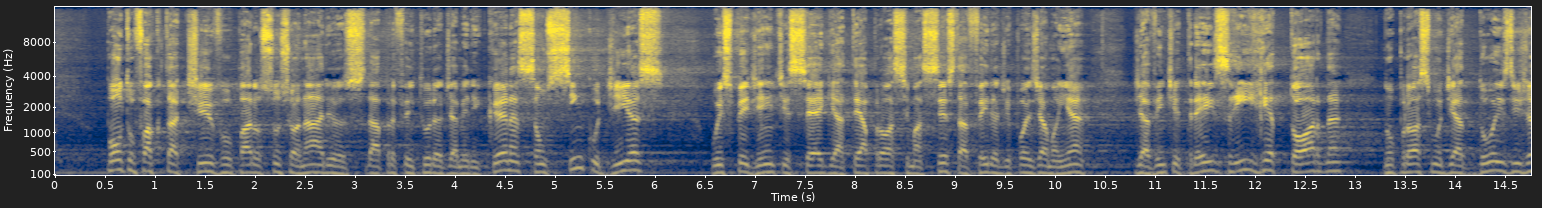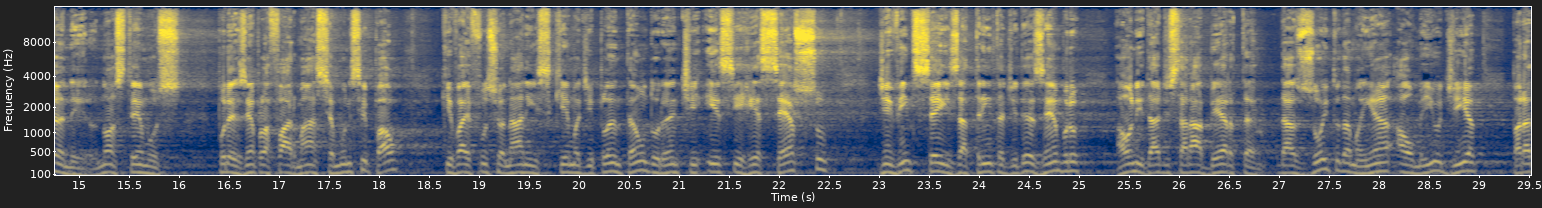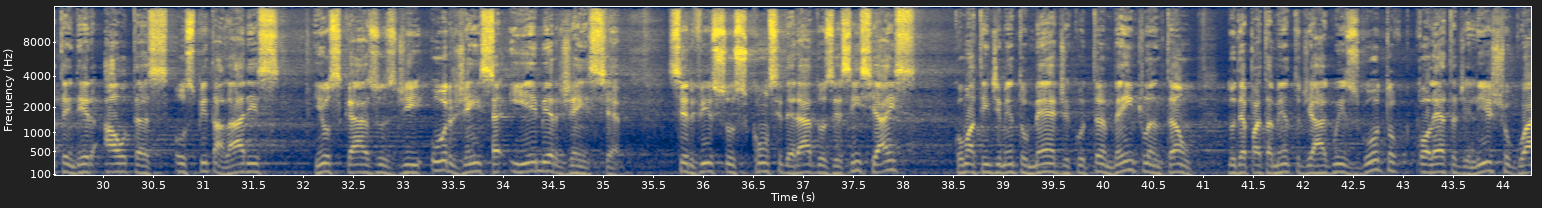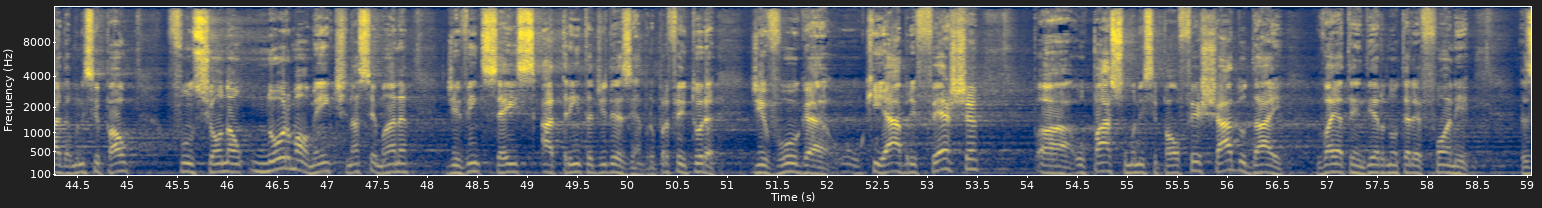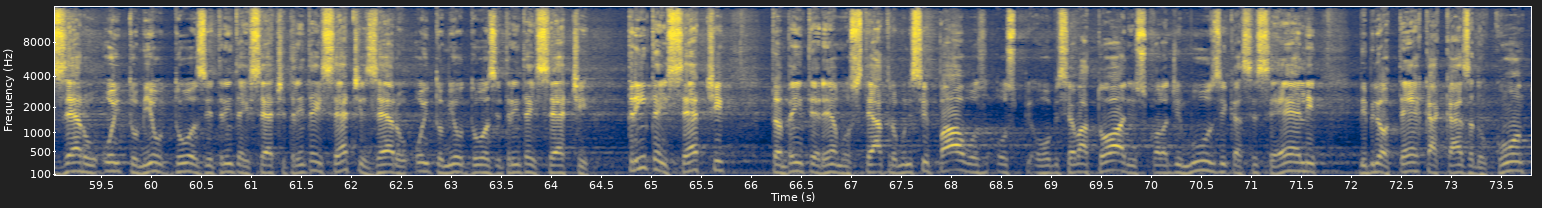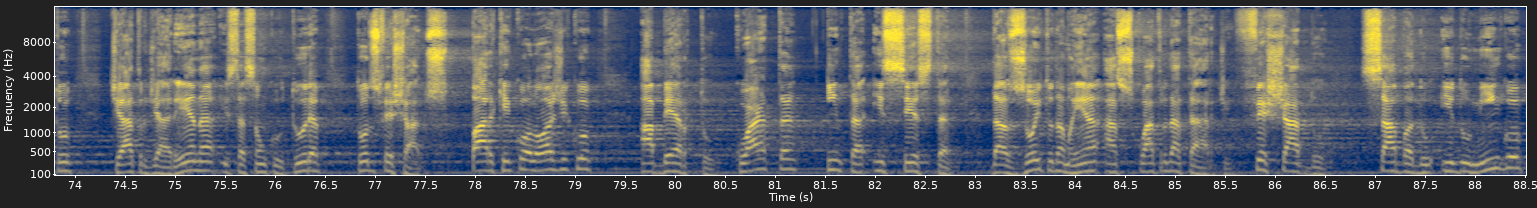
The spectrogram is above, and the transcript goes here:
Ponto facultativo para os funcionários da Prefeitura de Americana: são cinco dias. O expediente segue até a próxima sexta-feira, depois de amanhã, dia 23, e retorna no próximo dia 2 de janeiro. Nós temos, por exemplo, a farmácia municipal que vai funcionar em esquema de plantão durante esse recesso de 26 a 30 de dezembro. A unidade estará aberta das 8 da manhã ao meio-dia para atender altas hospitalares e os casos de urgência e emergência. Serviços considerados essenciais, como atendimento médico, também plantão do Departamento de Água e Esgoto, coleta de lixo, guarda municipal, funcionam normalmente na semana de 26 a 30 de dezembro. A Prefeitura divulga o que abre e fecha, uh, o passo municipal fechado, DAI vai atender no telefone 08000 12 37 37, 08000 12 37 37. Também teremos Teatro Municipal, o Observatório, Escola de Música, CCL, Biblioteca, Casa do Conto, Teatro de Arena, Estação Cultura, todos fechados. Parque Ecológico aberto quarta, quinta e sexta, das 8 da manhã às quatro da tarde. Fechado sábado e domingo,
